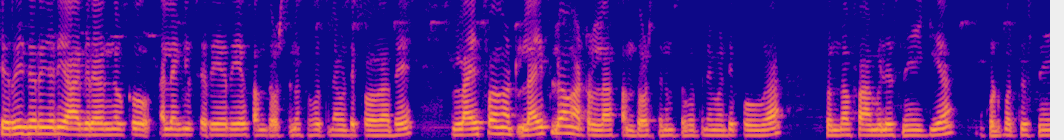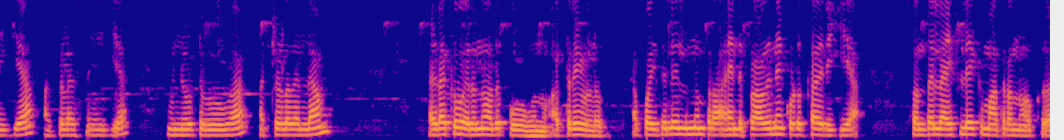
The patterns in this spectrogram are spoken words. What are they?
ചെറിയ ചെറിയ ചെറിയ ആഗ്രഹങ്ങൾക്കോ അല്ലെങ്കിൽ ചെറിയ ചെറിയ സന്തോഷത്തിനും സുഖത്തിനും വേണ്ടി പോകാതെ ലൈഫ് ലൈഫ് ലോങ് ആയിട്ടുള്ള സന്തോഷത്തിനും സുഖത്തിനും വേണ്ടി പോവുക. സ്വന്തം ഫാമിലിയെ സ്നേഹിക്കുക കുടുംബത്തെ സ്നേഹിക്കുക മക്കളെ സ്നേഹിക്കുക മുന്നോട്ട് പോവുക. മറ്റുള്ളതെല്ലാം ഇടയ്ക്ക് വരുന്നു അത് പോകുന്നു. അത്രയേ ഉള്ളൂ. അപ്പോൾ ഇതിലൊന്നും പ്രാധാന്യം പ്രാധാന്യം കൊടുക്കാതിരിക്കുക. സ്വന്തം ലൈഫിലേക്ക് മാത്രം നോക്കുക.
